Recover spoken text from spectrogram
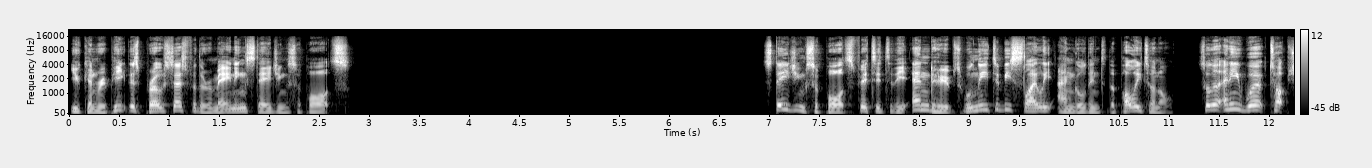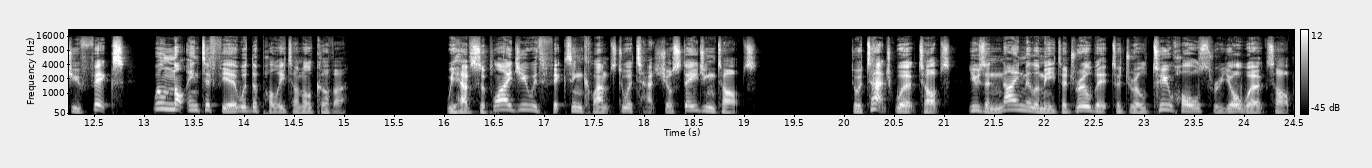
You can repeat this process for the remaining staging supports. Staging supports fitted to the end hoops will need to be slightly angled into the polytunnel, so that any worktops you fix will not interfere with the polytunnel cover. We have supplied you with fixing clamps to attach your staging tops. To attach worktops, use a 9mm drill bit to drill two holes through your worktop,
